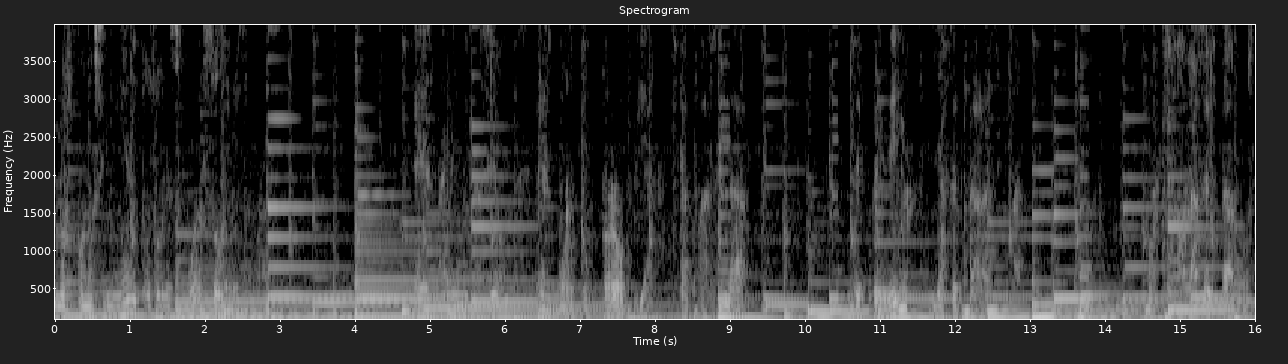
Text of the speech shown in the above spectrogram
los conocimientos o el esfuerzo de los demás. Esta limitación es por tu propia capacidad de pedir y aceptar ayuda. Porque no la aceptamos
